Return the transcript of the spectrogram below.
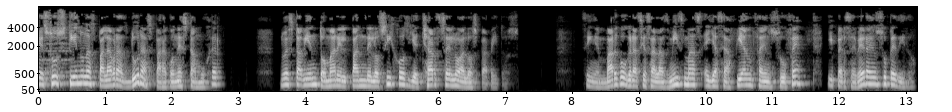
Jesús tiene unas palabras duras para con esta mujer. No está bien tomar el pan de los hijos y echárselo a los perritos. Sin embargo, gracias a las mismas, ella se afianza en su fe y persevera en su pedido.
